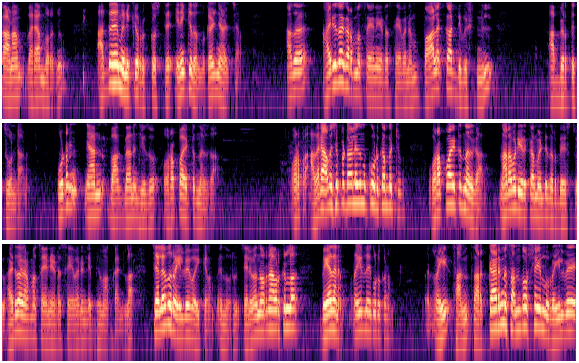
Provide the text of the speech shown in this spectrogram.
കാണാൻ വരാൻ പറഞ്ഞു. അദ്ദേഹം എനിക്ക് റിക്വസ്റ്റ് എനിക്ക് തന്നു കഴിഞ്ഞ ആഴ്ച. അത് ഹരിത കർമ്മസേനയുടെ സേവനം പാലക്കാട് ഡിവിഷനിൽ അഭ്യർത്ഥിച്ചുകൊണ്ടാണ്. ഉടൻ ഞാൻ വാഗ്ദാനം ചെയ്തു. ഉറപ്പായിട്ടും നൽകാം. ഉറപ്പ് അവരാവശ്യപ്പെട്ടാലേ നമുക്ക് കൊടുക്കാൻ പറ്റൂ. ഉറപ്പായിട്ടും നൽകാം. നടപടിയെടുക്കാൻ വേണ്ടി നിർദ്ദേശിച്ചു. ഹരിതകർമ്മ സേനയുടെ സേവനം ലഭ്യമാക്കാനുള്ള ചിലവ് റെയിൽവേ വഹിക്കണം എന്ന് പറഞ്ഞു. ചെലവെന്ന് പറഞ്ഞാൽ അവർക്കുള്ള വേതനം റെയിൽവേ കൊടുക്കണം. റെയിൽ സർക്കാരിന് സന്തോഷമേ ഉള്ളൂ. റെയിൽവേ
